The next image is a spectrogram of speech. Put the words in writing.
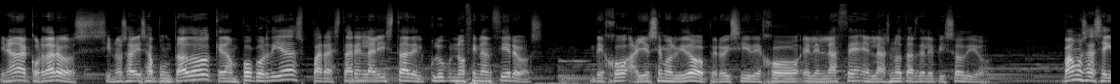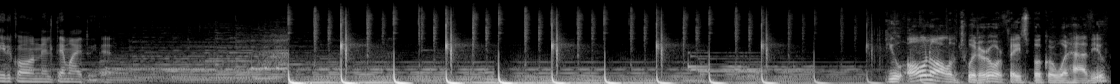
Y nada, acordaros, si no os habéis apuntado, quedan pocos días para estar en la lista del Club No Financieros. Dejo, ayer se me olvidó, pero hoy sí dejo el enlace en las notas del episodio. Vamos a seguir con el tema de Twitter. You own all of Twitter or Facebook or what have you.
